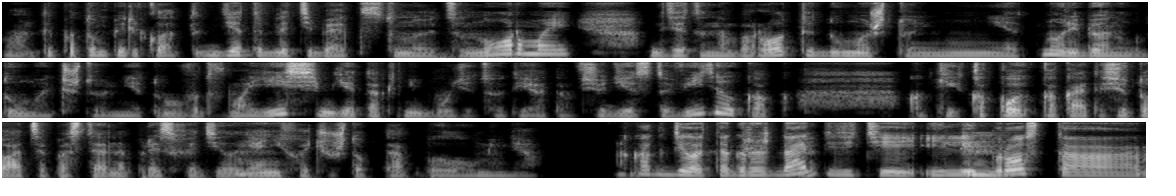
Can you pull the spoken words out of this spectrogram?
а, ты потом переклад... Где-то для тебя это становится нормой, где-то наоборот ты думаешь, что нет. Ну, ребенок думает, что нет, вот в моей семье так не будет. Вот я там все детство видел, как какие, какой, какая-то ситуация постоянно происходила. Mm-hmm. Я не хочу, чтобы так было у меня. А как делать? Ограждать детей или просто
